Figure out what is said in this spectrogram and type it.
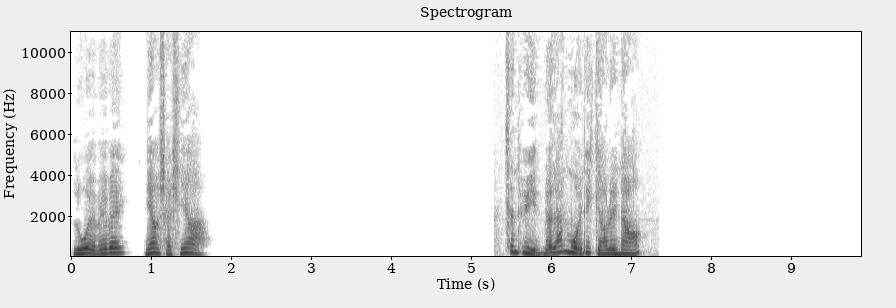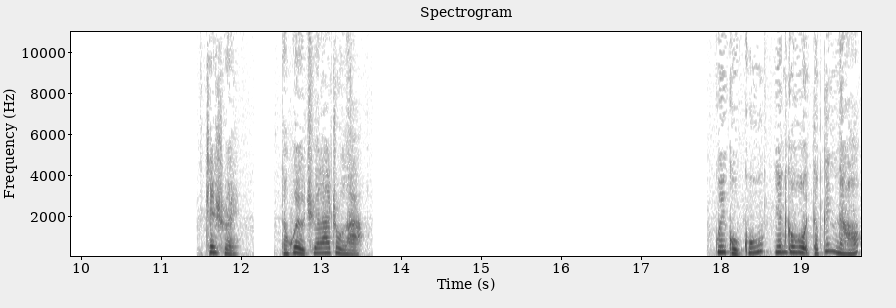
芦苇微微，你要小心啊！Chân Thủy đợi lát muội đi kéo lấy nó. 镇水，等会有缺拉住它。Quy củ cũ nhân cơ hội tập kích nó.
